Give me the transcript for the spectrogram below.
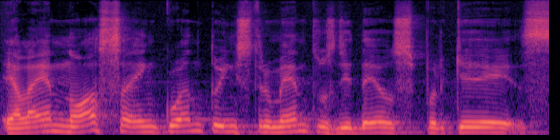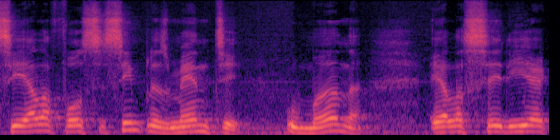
Ela é nossa enquanto instrumentos de Deus, porque se ela fosse simplesmente humana, ela seria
